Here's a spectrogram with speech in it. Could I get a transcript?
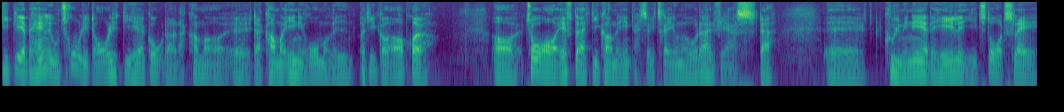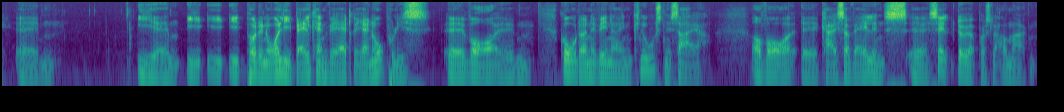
de bliver behandlet utroligt dårligt, de her goder, der kommer, øh, der kommer ind i romeriet, og de går oprør. Og to år efter, at de er kommet ind, altså i 378, der øh, kulminerer det hele i et stort slag øh, i, øh, i, i, på det nordlige Balkan ved Adrianopolis, øh, hvor øh, goderne vinder en knusende sejr, og hvor øh, kejser Valens øh, selv dør på slagmarken.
